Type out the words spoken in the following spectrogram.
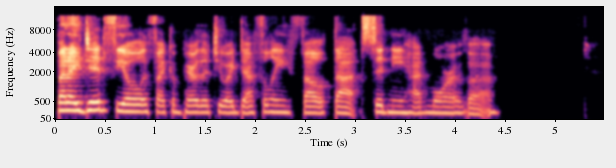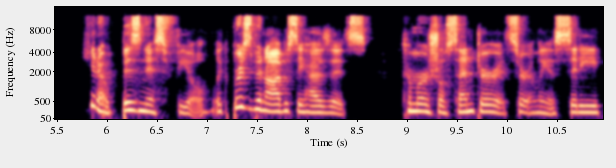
but i did feel if i compare the two i definitely felt that sydney had more of a you know business feel like brisbane obviously has its commercial center it's certainly a city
